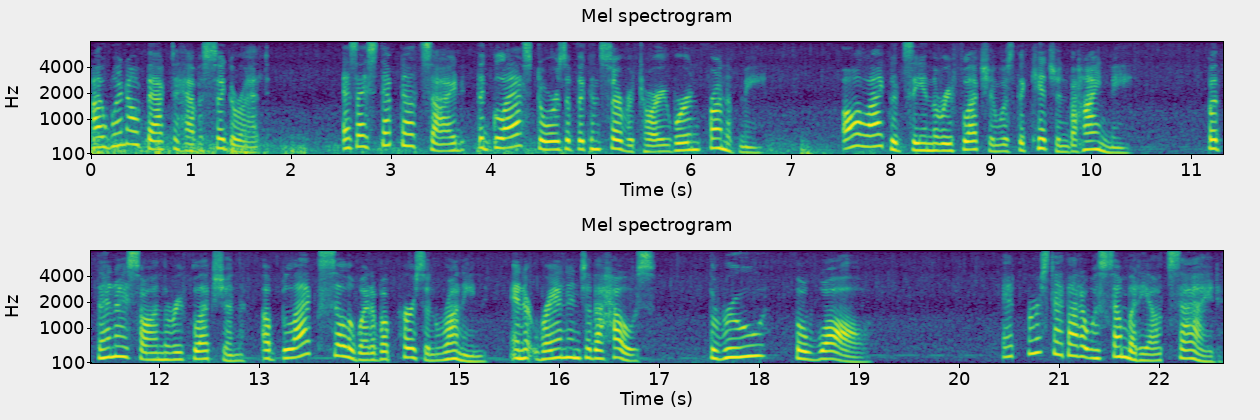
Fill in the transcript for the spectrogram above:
I went out back to have a cigarette. As I stepped outside, the glass doors of the conservatory were in front of me. All I could see in the reflection was the kitchen behind me. But then I saw in the reflection a black silhouette of a person running, and it ran into the house, through, the wall. At first, I thought it was somebody outside,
